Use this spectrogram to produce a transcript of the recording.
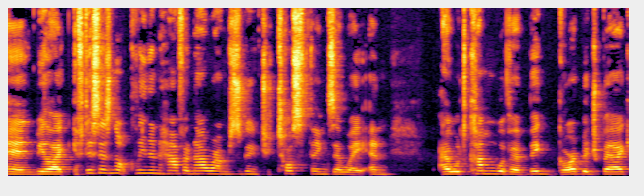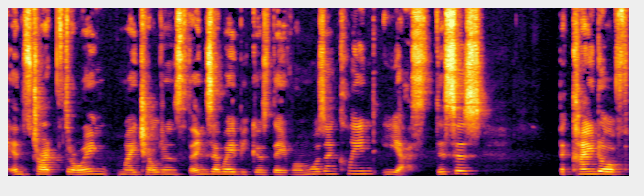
and be like, if this is not clean in half an hour, I'm just going to toss things away. And I would come with a big garbage bag and start throwing my children's things away because their room wasn't cleaned. Yes, this is the kind of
